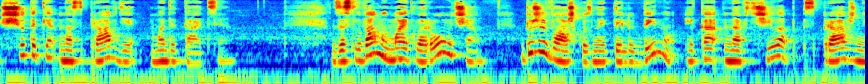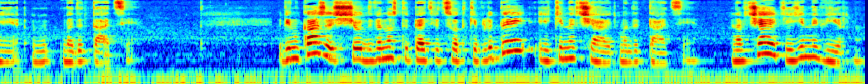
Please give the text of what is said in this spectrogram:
що таке насправді медитація. За словами Майкла Роуча, дуже важко знайти людину, яка навчила б справжньої медитації. Він каже, що 95% людей, які навчають медитації, навчають її невірно.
